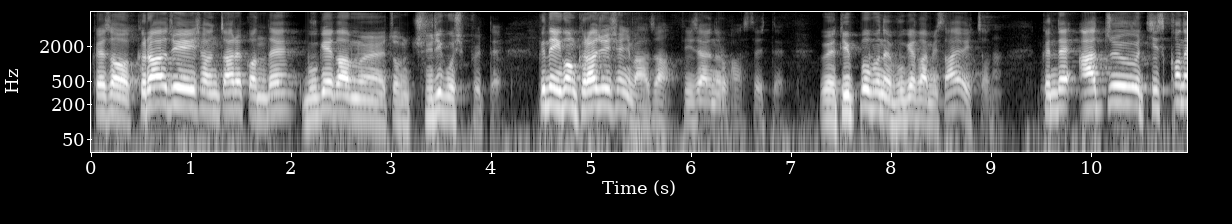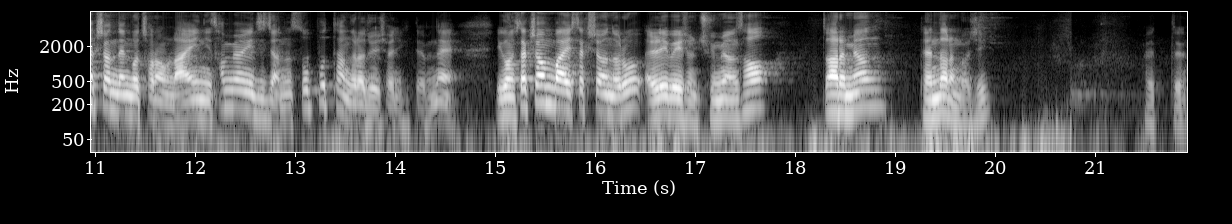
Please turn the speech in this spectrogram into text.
그래서 graduation 자를 건데 무게감을 좀 줄이고 싶을 때. 근데 이건 graduation이 맞아. 디자인으로 봤을 때. 왜 뒷부분에 무게감이 쌓여 있잖아. 근데 아주 disconnection 된 것처럼 라인이 선명해지지 않는 소프트한 graduation이기 때문에 이건 section by section으로 elevation 주면서 자르면 된다는 거지. 발등.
